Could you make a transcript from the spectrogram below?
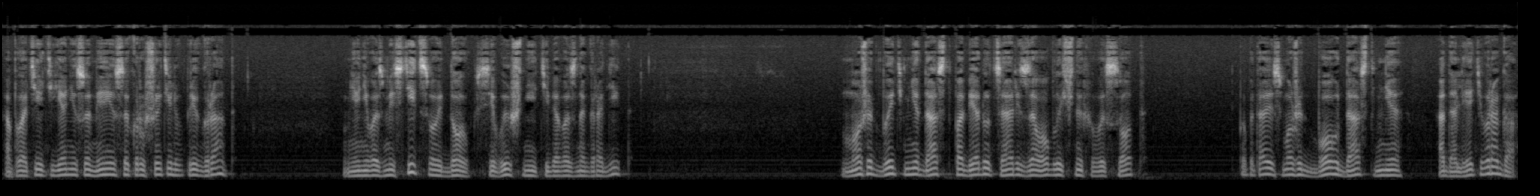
Оплатить я не сумею сокрушителю преград. Мне не возместить свой долг, Всевышний тебя вознаградит. Может быть, мне даст победу царь за облачных высот. Попытаюсь, может, Бог даст мне одолеть врага.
